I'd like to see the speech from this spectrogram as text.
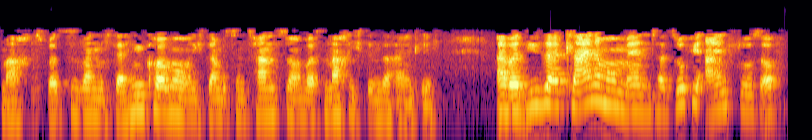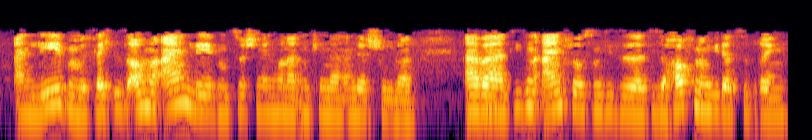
macht? Weißt du, wenn ich da hinkomme und ich da ein bisschen tanze, was mache ich denn da eigentlich? Aber dieser kleine Moment hat so viel Einfluss auf ein Leben. Vielleicht ist es auch nur ein Leben zwischen den hunderten Kindern in der Schule. Aber diesen Einfluss und diese, diese Hoffnung wiederzubringen,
